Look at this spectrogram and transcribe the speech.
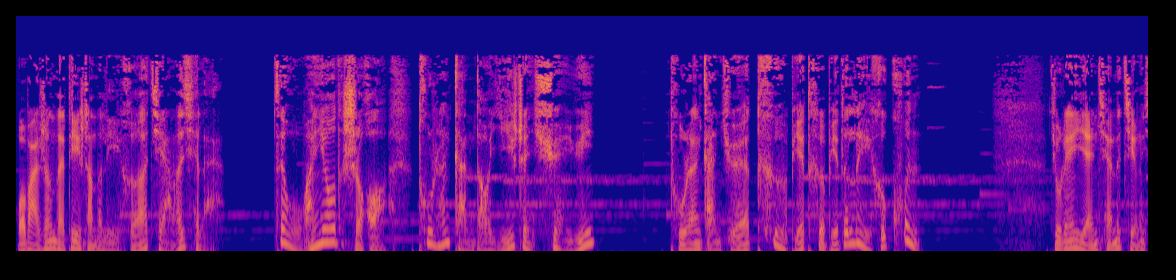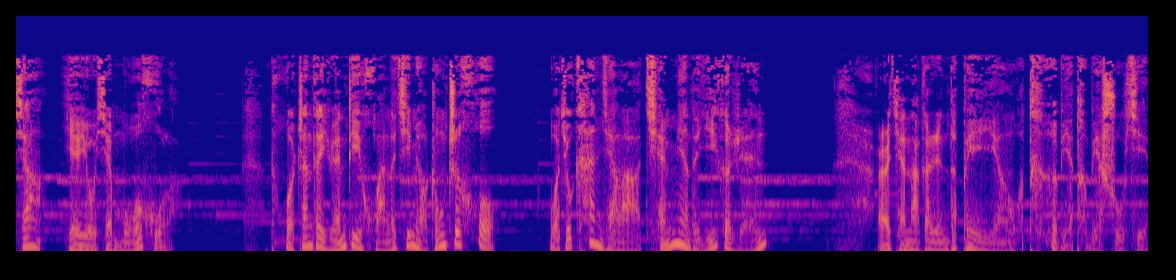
我把扔在地上的礼盒捡了起来。在我弯腰的时候啊，突然感到一阵眩晕，突然感觉特别特别的累和困，就连眼前的景象也有些模糊了。当我站在原地缓了几秒钟之后，我就看见了前面的一个人，而且那个人的背影我特别特别熟悉，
